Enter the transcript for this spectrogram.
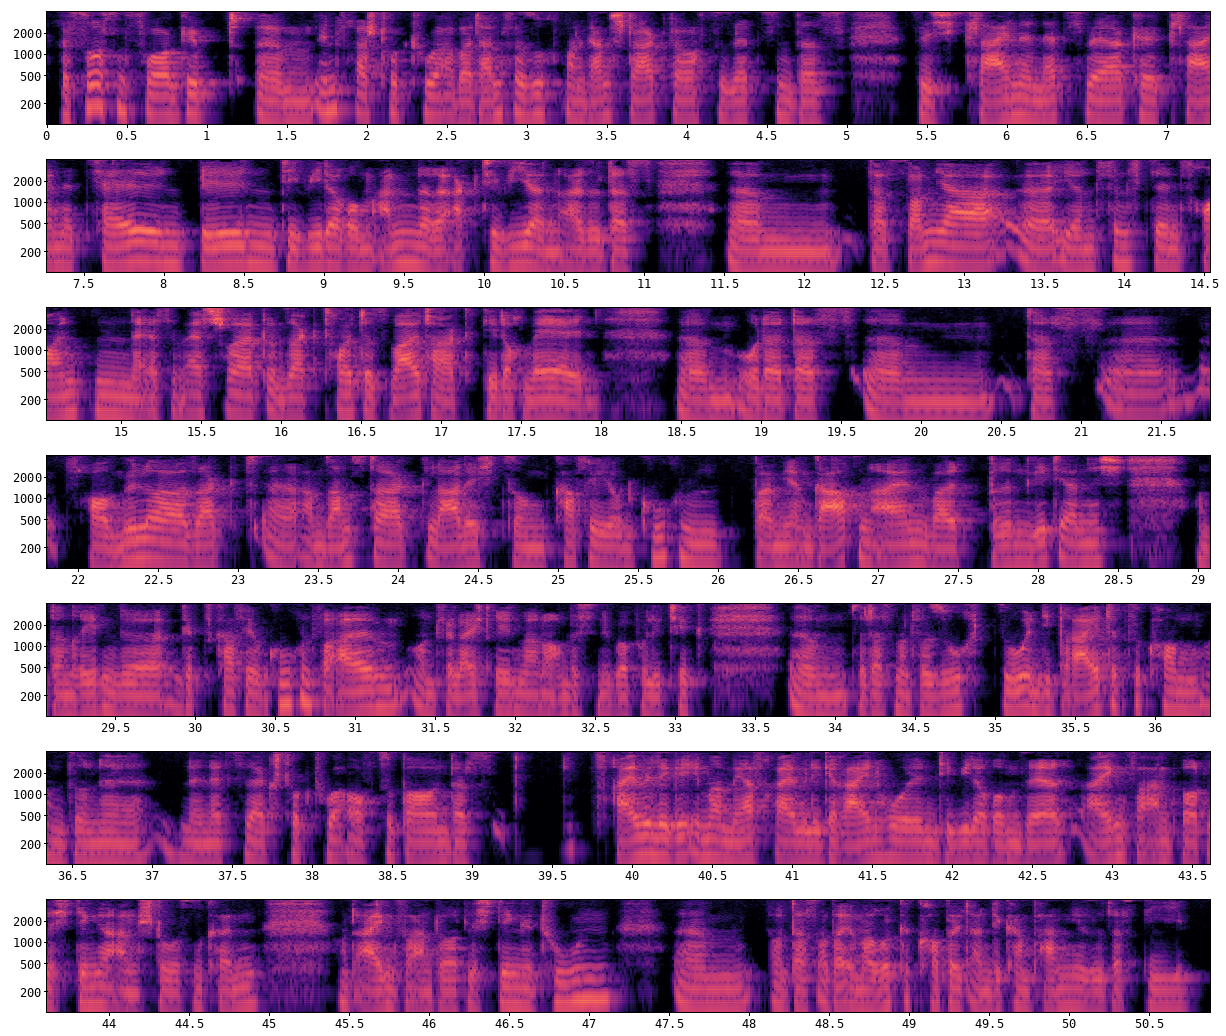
Ressourcen vorgibt, ähm, Infrastruktur, aber dann versucht man ganz stark darauf zu setzen, dass sich kleine Netzwerke, kleine Zellen bilden, die wiederum andere aktivieren. Also dass, ähm, dass Sonja äh, ihren 15 Freunden eine SMS schreibt und sagt, heute ist Wahltag, geh doch wählen ähm, oder dass, ähm, dass äh, Frau Müller sagt, äh, am Samstag lade ich zum Kaffee und Kuchen bei mir im Garten ein, weil drin geht ja nicht. Und dann reden wir, gibt's Kaffee und Kuchen vor allem und vielleicht reden wir auch noch ein bisschen über Politik, ähm, so dass man versucht, so in die Breite zu kommen und so eine, eine Netzwerkstruktur aufzubauen, dass Freiwillige immer mehr Freiwillige reinholen, die wiederum sehr eigenverantwortlich Dinge anstoßen können und eigenverantwortlich Dinge tun ähm, und das aber immer rückgekoppelt an die Kampagne, so dass die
